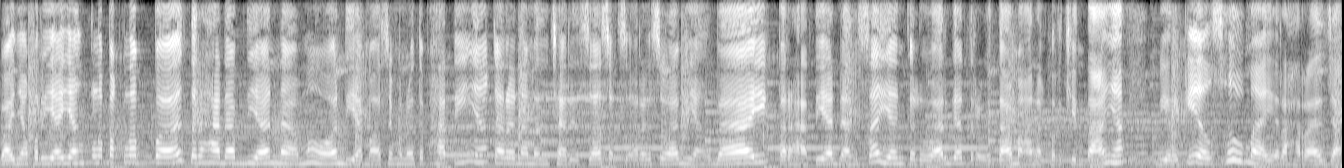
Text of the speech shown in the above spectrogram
Banyak pria yang kelepak-kelepak terhadap dia namun dia masih masih menutup hatinya karena mencari sosok seorang suami yang baik, perhatian dan sayang keluarga terutama anak tercintanya Bilkis Humairah Raja.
